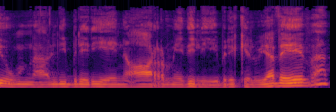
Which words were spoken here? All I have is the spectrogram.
una libreria enorme di libri che lui aveva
